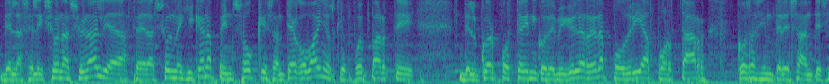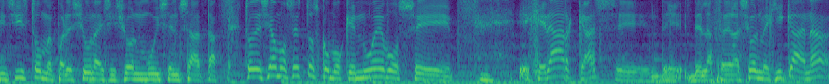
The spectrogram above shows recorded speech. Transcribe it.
de la Selección Nacional y de la Federación Mexicana pensó que Santiago Baños, que fue parte del cuerpo técnico de Miguel Herrera, podría aportar cosas interesantes. Insisto, me pareció una decisión muy sensata. Entonces decíamos, estos como que nuevos eh, eh, jerarcas eh, de, la Federación Mexicana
